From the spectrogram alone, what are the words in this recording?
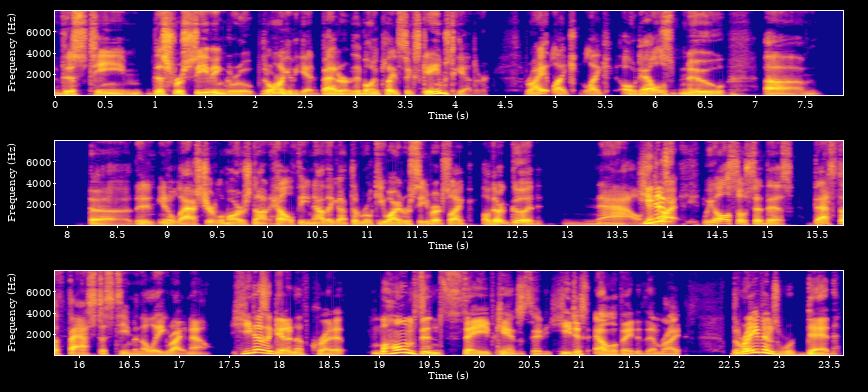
this team, this receiving group, they're only going to get better. They've only played six games together, right? Like like Odell's new. Um, uh, they didn't. You know, last year Lamar's not healthy. Now they got the rookie wide receiver. It's like, oh, they're good now. He does. By, we also said this. That's the fastest team in the league right now. He doesn't get enough credit. Mahomes didn't save Kansas City. He just elevated them, right? The Ravens were dead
